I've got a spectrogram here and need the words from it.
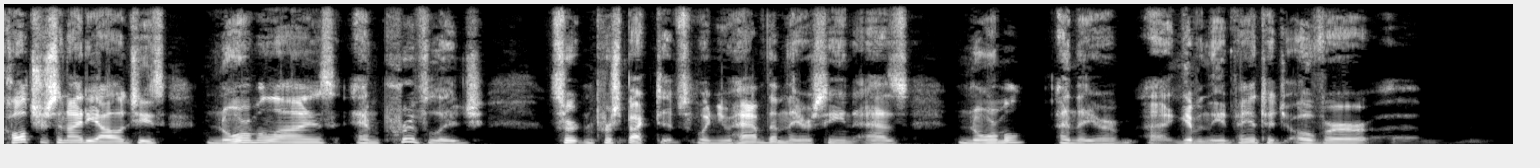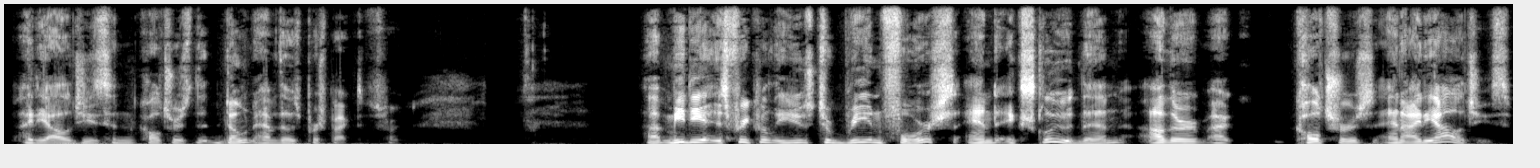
cultures and ideologies normalize and privilege certain perspectives. When you have them, they are seen as normal and they are uh, given the advantage over uh, ideologies and cultures that don't have those perspectives. Right? Uh, media is frequently used to reinforce and exclude then other uh, cultures and ideologies.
